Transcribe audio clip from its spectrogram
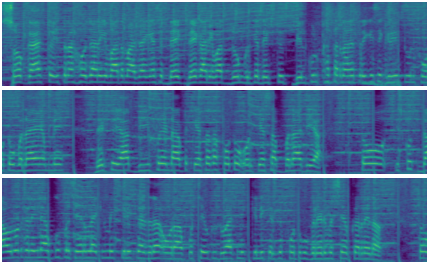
सो so गैस तो इतना हो जाने के बाद हम आ जाएँगे ऐसे बैक बैक आने के बाद जूम करके देखते बिल्कुल खतरनाक तरीके से ग्रीन टूल फ़ोटो बनाया हमने। देखते यार फ्रेंड आफ्टर कैसा था फ़ोटो और कैसा बना दिया। तो इसको डाउनलोड करने के लिए आपको ऊपर शेयर लाइकन में क्लिक कर देना और आपको सेव टू डिवाइस में क्लिक करके फ़ोटो को गैलरी में सेव कर लेना। तो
